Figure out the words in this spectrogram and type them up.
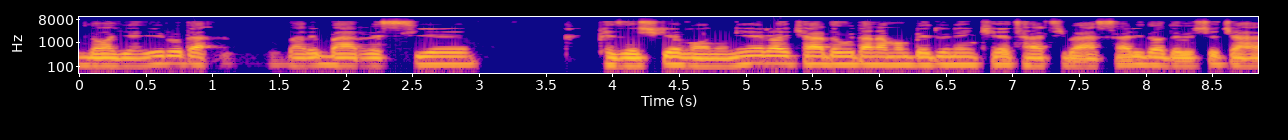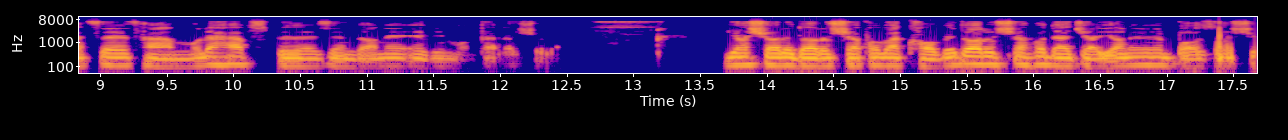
لایحه رو برای بررسی پزشکی قانونی ارائه کرده بودن اما بدون اینکه ترتیب اثری داده بشه جهت تحمل حبس به زندان اوین منتقل شدن یاشار دارالشفا و کاوه دارالشفا در جریان بازداشت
